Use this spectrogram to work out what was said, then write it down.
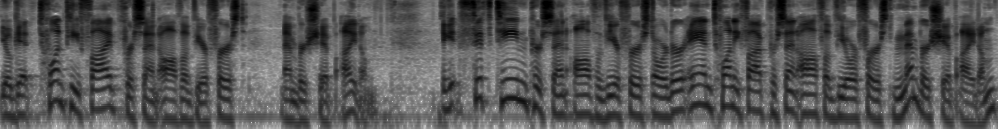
you'll get 25% off of your first membership item. To get 15% off of your first order and 25% off of your first membership item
